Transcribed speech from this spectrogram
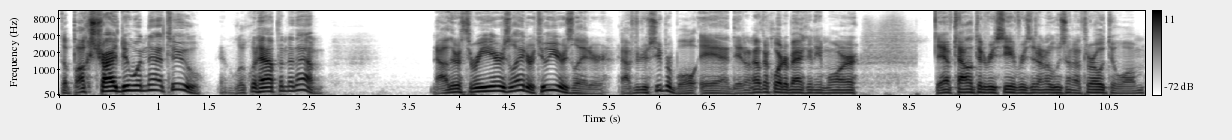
The Bucs tried doing that too, and look what happened to them. Now they're three years later, two years later, after the Super Bowl, and they don't have their quarterback anymore. They have talented receivers. They don't know who's going to throw to them.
